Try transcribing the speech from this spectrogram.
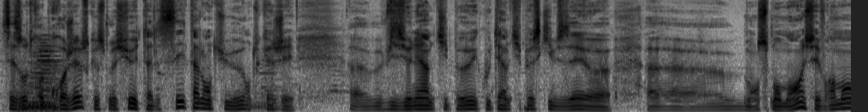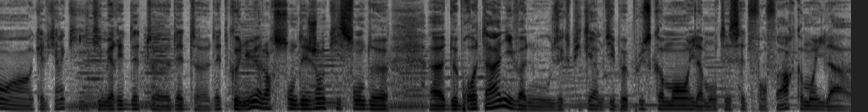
ses autres projets, parce que ce monsieur est assez talentueux. En tout cas, j'ai euh, visionné un petit peu, écouté un petit peu ce qu'il faisait en ce moment. Et c'est vraiment quelqu'un qui, mérite d'être connu. Alors, ce sont des gens qui sont de, Bretagne. Il va nous expliquer un petit peu plus comment il a monté cette fanfare, comment il a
